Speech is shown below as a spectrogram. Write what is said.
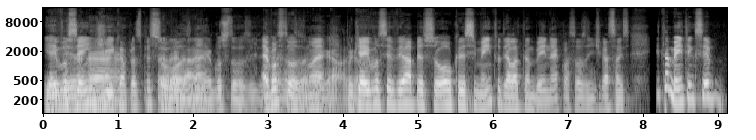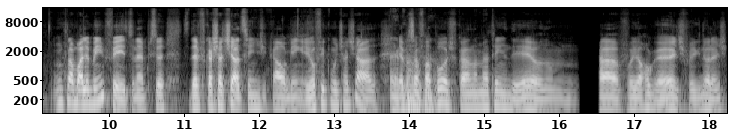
e, e aí você indica é, para as é pessoas, é né? É gostoso. É gostoso, não é? Legal, Porque legal. aí você vê a pessoa, o crescimento dela também, né, com as suas indicações. E também tem que ser um trabalho bem feito, né? Porque você, você deve ficar chateado se indicar alguém. Eu fico muito chateado. É, e a pessoa fala, poxa, o cara não me atendeu, não... o cara foi arrogante, foi ignorante.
